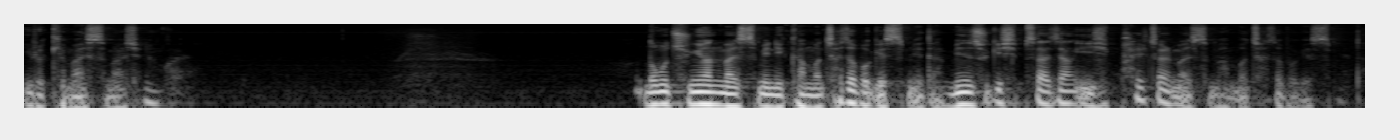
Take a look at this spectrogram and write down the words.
이렇게 말씀하시는 거예요. 너무 중요한 말씀이니까 한번 찾아보겠습니다. 민수기 14장 28절 말씀 한번 찾아보겠습니다.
